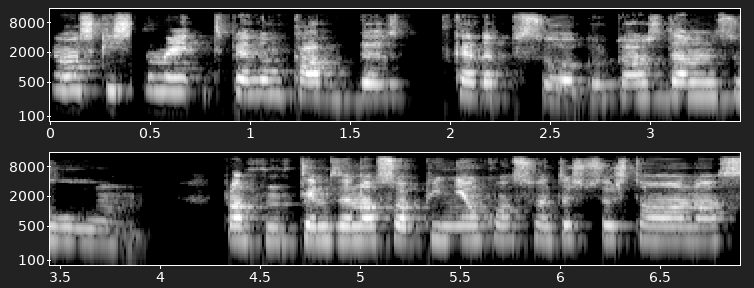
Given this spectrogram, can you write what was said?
Eu acho que isto também depende um bocado de, de cada pessoa, porque nós damos o. Pronto, temos a nossa opinião consoante as pessoas estão ao nosso,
